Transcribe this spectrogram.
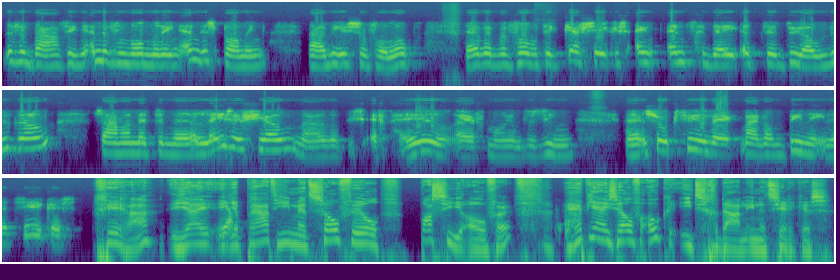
de verbazing en de verwondering en de spanning. Nou, die is er volop. We hebben bijvoorbeeld in kerstcircus En- Enschede het eh, duo Lugo. Samen met een eh, lasershow. Nou, dat is echt heel erg mooi om te zien. Een soort vuurwerk, maar dan binnen in het circus. Gera, jij, Ja. je praat hier met zoveel passie over. Heb jij zelf ook iets gedaan in het circus?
